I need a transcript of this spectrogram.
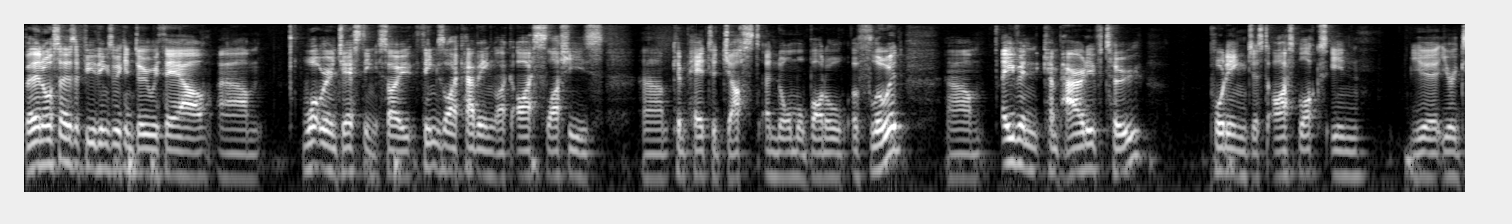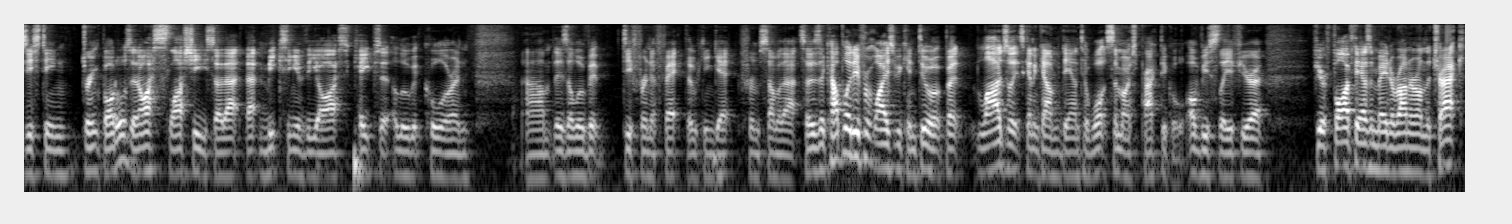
But then also there's a few things we can do with our um, what we're ingesting. So things like having like ice slushies um, compared to just a normal bottle of fluid, um, even comparative to putting just ice blocks in your, your existing drink bottles, an ice slushy, so that that mixing of the ice keeps it a little bit cooler and um, there's a little bit different effect that we can get from some of that. So there's a couple of different ways we can do it, but largely it's going to come down to what's the most practical. Obviously, if you're a if you're a 5,000 meter runner on the track,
